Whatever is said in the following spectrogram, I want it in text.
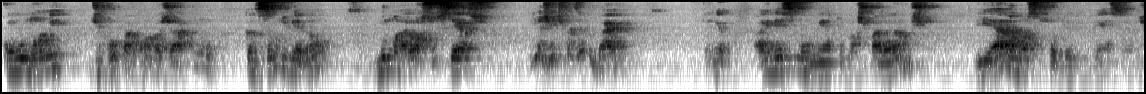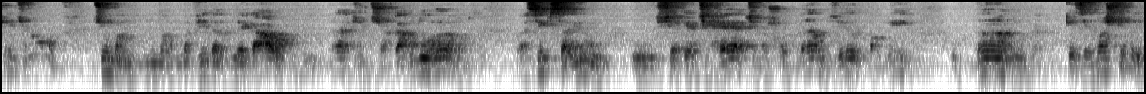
com o nome de Roupa Nova, já com Canção de Verão, no maior sucesso. E a gente fazendo baile. Entendeu? Aí nesse momento nós paramos e era a nossa sobrevivência. A gente não tinha uma, uma, uma vida legal, né? a gente tinha carro do ano. Assim que saiu o Chevette hatch, nós compramos, eu, o Paulinho, o Nando. Quer dizer, nós tínhamos,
